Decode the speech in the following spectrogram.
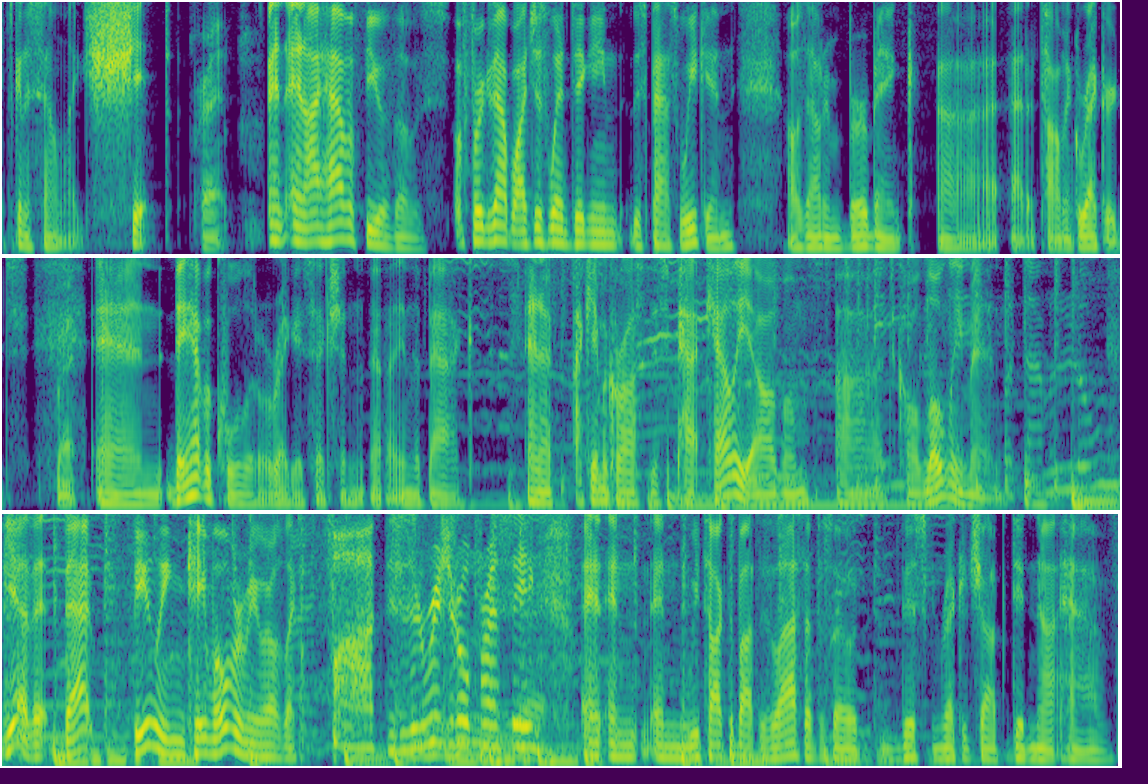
it's gonna sound like shit. Right. And and I have a few of those. For example, I just went digging this past weekend. I was out in Burbank uh, at Atomic Records, Right. and they have a cool little reggae section uh, in the back. And I, I came across this Pat Kelly album. Uh, it's called Lonely Man. Yeah, that that feeling came over me where I was like, "Fuck, this is original pressing." And and and we talked about this last episode. This record shop did not have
